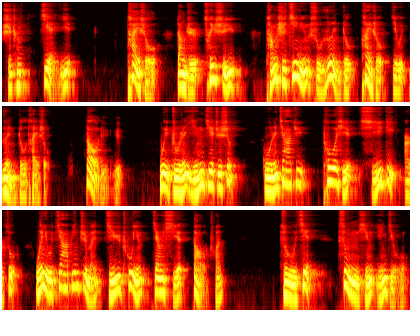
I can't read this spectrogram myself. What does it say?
时称建业。太守当指崔世玉。唐时金陵属润州，太守即为润州太守。道侣为主人迎接之盛，古人家居拖鞋席地而坐。闻有嘉宾至门，急于出迎，将鞋倒穿。祖建送行饮酒。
